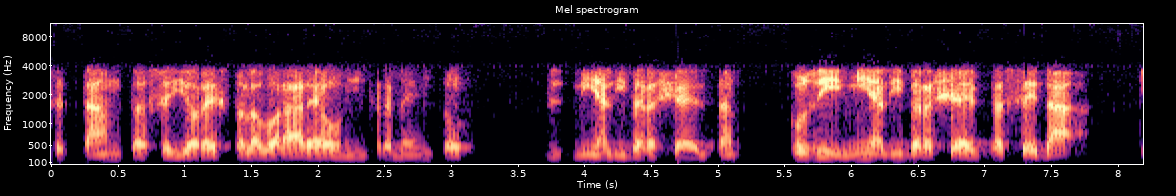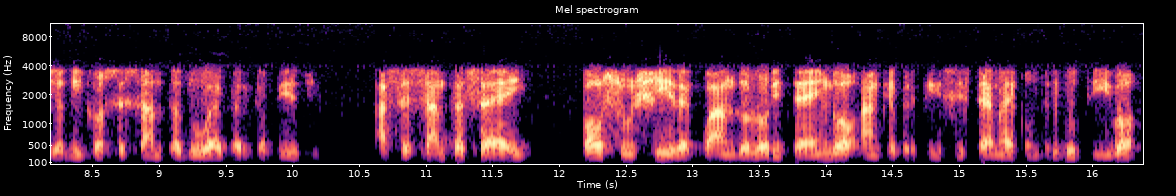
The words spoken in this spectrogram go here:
70 se io resto a lavorare ho un incremento, mia libera scelta, così mia libera scelta se da, io dico 62 per capirci, a 66 posso uscire quando lo ritengo, anche perché il sistema è contributivo,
